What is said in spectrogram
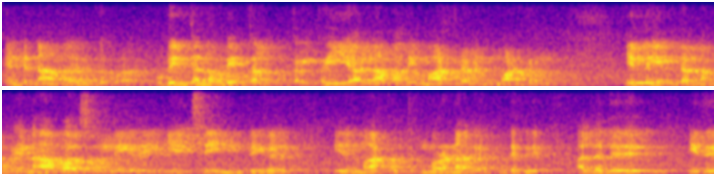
என்று நாம் இருக்கக்கூடாது. முடிந்த நம்முடைய கல் கையால் நாம் அதை மாற்ற வேண்டும் மாற்றம் இல்லை என்றால் நம்முடைய நாவால் சொல்லி இதை ஏன் செய்கின்றீர்கள்? இது மாற்றத்துக்கு முரணாக இருக்கின்றது. அல்லது இது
